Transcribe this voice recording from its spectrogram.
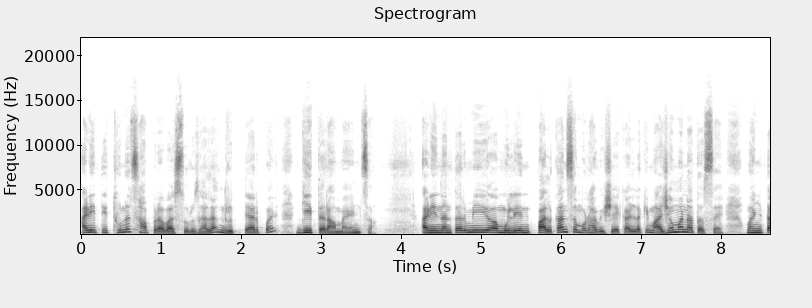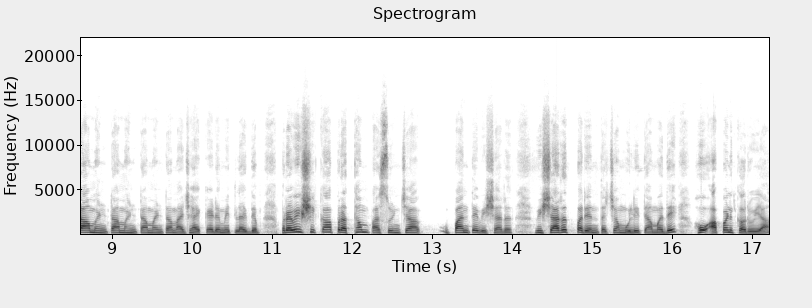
आणि तिथूनच हा प्रवास सुरू झाला. नृत्यार्पण गीत रामायणचा आणि नंतर मी मुलीं पालकांसमोर हा विषय काढला की माझ्या मनात असं आहे. म्हणता म्हणता म्हणता म्हणता माझ्या अकॅडमीतला एकदम प्रवेशिका प्रथमपासूनच्या उपांत्य विशारद विशारदपर्यंतच्या मुली त्यामध्ये हो आपण करूया.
